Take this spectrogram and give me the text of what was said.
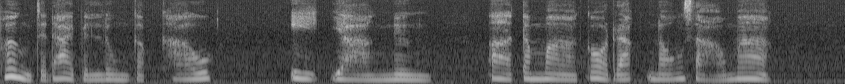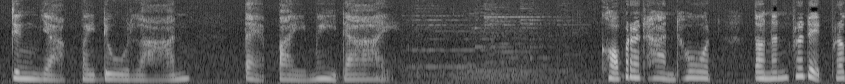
เพิ่งจะได้เป็นลุงกับเขา อีกอย่างหนึ่ง อาตมาก็รักน้องสาวมาก จึงอยากไปดูหลาน แต่ไปไม่ได้ ขอประทานโทษ ตอนนั้นพระเดชพระ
